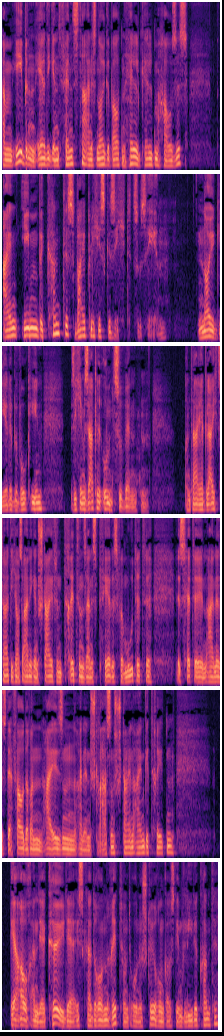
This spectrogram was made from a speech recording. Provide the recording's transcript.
am ebenerdigen Fenster eines neu gebauten hellgelben Hauses ein ihm bekanntes weibliches Gesicht zu sehen. Neugierde bewog ihn, sich im Sattel umzuwenden, und da er gleichzeitig aus einigen steifen Tritten seines Pferdes vermutete, es hätte in eines der vorderen Eisen einen Straßenstein eingetreten, er auch an der Köh der Eskadron ritt und ohne Störung aus dem Gliede konnte,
